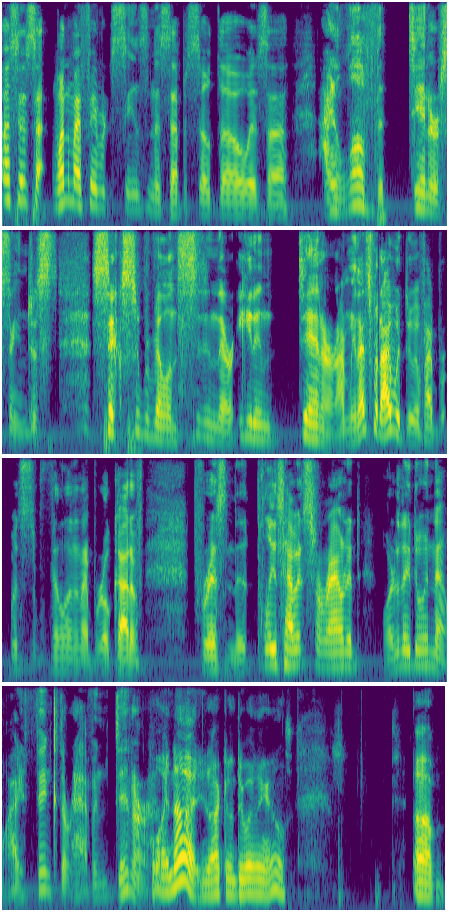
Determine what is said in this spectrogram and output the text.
uh, one of my favorite scenes in this episode, though, is uh, I love the dinner scene. Just six supervillains sitting there eating dinner. I mean, that's what I would do if I was a supervillain and I broke out of prison. The police have it surrounded. What are they doing now? I think they're having dinner. Why not? You're not going to do anything else. Um.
